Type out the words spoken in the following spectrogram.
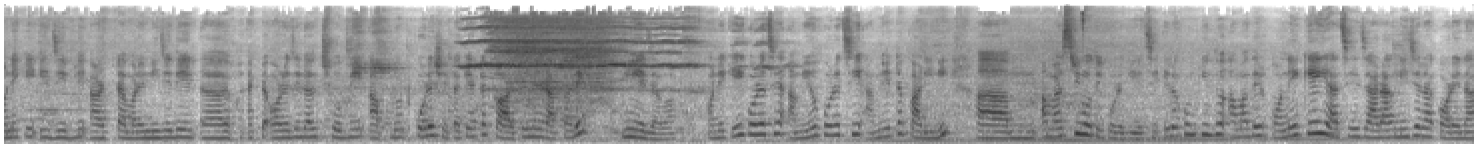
অনেকে এই জিবলি আর্টটা মানে নিজেদের একটা অরিজিনাল ছবি আপলোড করে সেটাকে একটা কার্টুনের আকারে নিয়ে যাওয়া। অনেকেই করেছে, আমিও করেছি, আমি এটা পারিনি আমার শ্রীমতী করে দিয়েছে। এরকম কিন্তু আমাদের অনেকেই আছে যারা নিজেরা করে না,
